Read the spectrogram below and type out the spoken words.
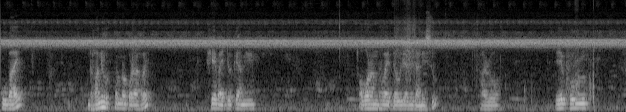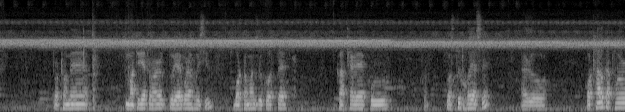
কোবাই ধ্বনি উৎপন্ন কৰা হয় সেই বাদ্যকে আমি অৱৰন্ধ বাদ্য বুলি আমি জানিছোঁ। আৰু এই খোল প্ৰথমে মাটিৰে তৈয়াৰ তৈয়াৰ কৰা হৈছিল। বৰ্তমান যুগত কাঠেৰে খোল প্ৰস্তুত হৈ আছে। আৰু কঁঠাল কাঠৰ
